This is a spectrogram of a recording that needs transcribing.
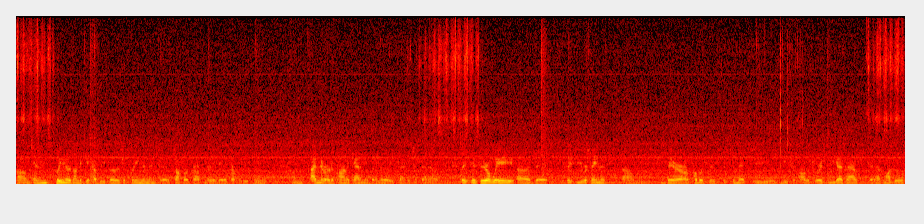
Um, and putting those onto GitHub repos or putting them into Software Carpentry or Data Carpentry repos. Um, I've never heard of Khan Academy, but I'm really excited to check that out. But is there a way uh, that, so you were saying that um, there are public groups that submit to these repositories that you guys have that have modules?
